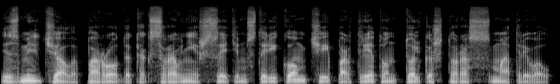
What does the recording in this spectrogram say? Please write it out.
Измельчала порода, как сравнишь с этим стариком, чей портрет он только что рассматривал.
